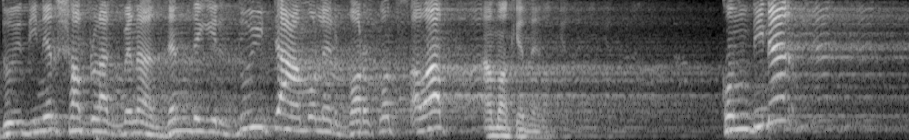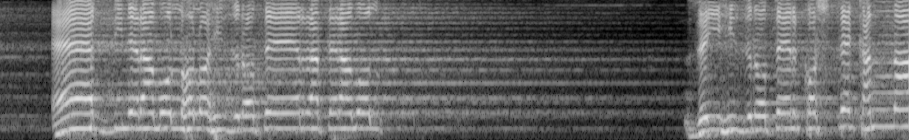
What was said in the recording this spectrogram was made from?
দুই দিনের সব লাগবে না, জিন্দিগির দুইটা আমলের বরকত, সওয়াব আমাকে দেন। কোন দিনের? এক দিনের আমল হলো হিজরতের রাতের আমল। যেই হিজরতের কষ্টে কান্না,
